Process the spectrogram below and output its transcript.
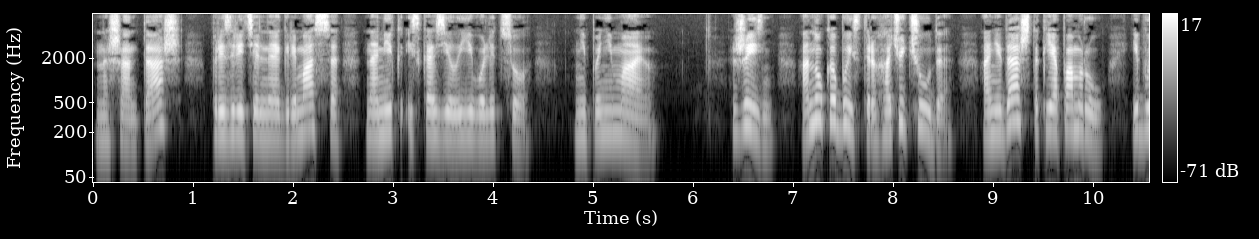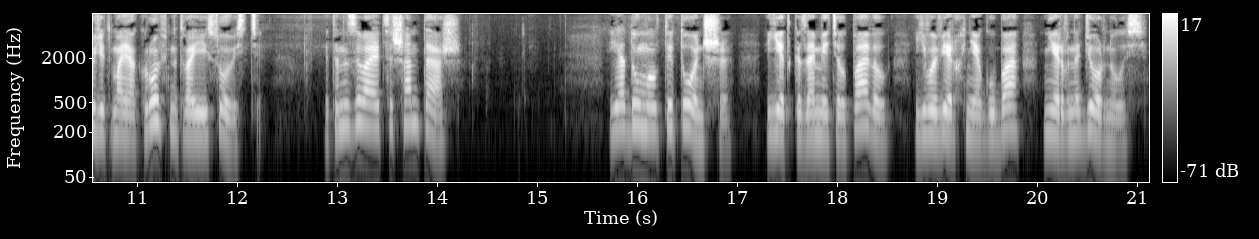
«На шантаж?» — презрительная гримаса на миг исказила его лицо. «Не понимаю». «Жизнь, а ну-ка быстро, хочу чуда. А не дашь, так я помру, и будет моя кровь на твоей совести». Это называется шантаж. «Я думал, ты тоньше», — едко заметил Павел, его верхняя губа нервно дернулась.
